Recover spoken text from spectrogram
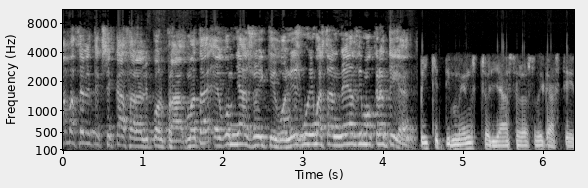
Άμα θέλετε ξεκάθαρα λοιπόν πράγματα, εγώ μια ζωή και οι γονείς μου ήμασταν Νέα Δημοκρατία. Μπήκε ντυμένο τσολιά τώρα στο δικαστήριο.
